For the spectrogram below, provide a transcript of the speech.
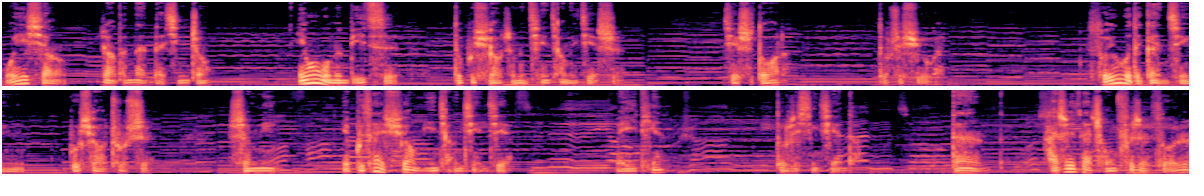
我也想让它烂在心中，因为我们彼此都不需要这么牵强的解释，解释多了都是虚伪。所有我的感情。不需要注释，生命也不再需要勉强简介。每一天都是新鲜的，但还是在重复着昨日。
